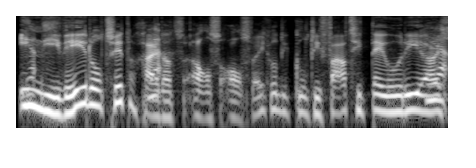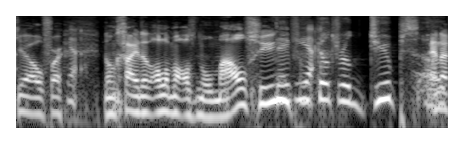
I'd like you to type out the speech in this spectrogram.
in die wereld zit, dan ga je dat als, als weet je wel, die cultivatietheorie had je over. Dan ga je dat allemaal als normaal zien. Van cultural dupes. Ook. En dan,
